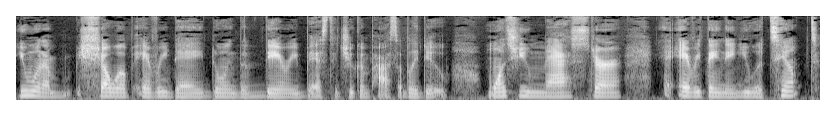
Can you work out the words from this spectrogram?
You want to show up every day doing the very best that you can possibly do. Once you master everything that you attempt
